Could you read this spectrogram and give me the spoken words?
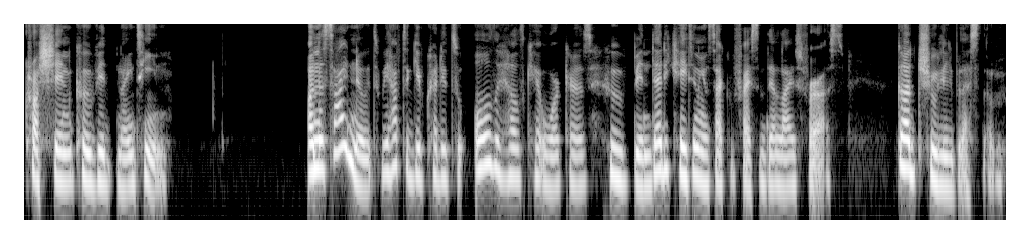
Crushing COVID 19. On a side note, we have to give credit to all the healthcare workers who've been dedicating and sacrificing their lives for us. God truly bless them.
